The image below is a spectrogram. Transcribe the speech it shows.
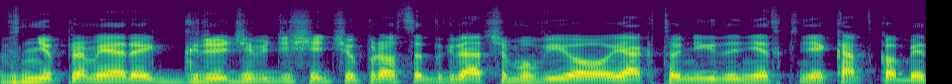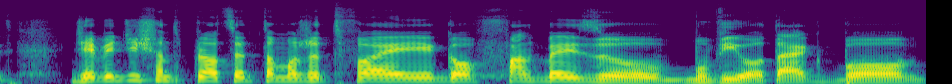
W dniu premiery gry 90% graczy mówiło, jak to nigdy nie tknie kart kobiet. 90% to może twojego fanbase'u mówiło, tak? Bo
